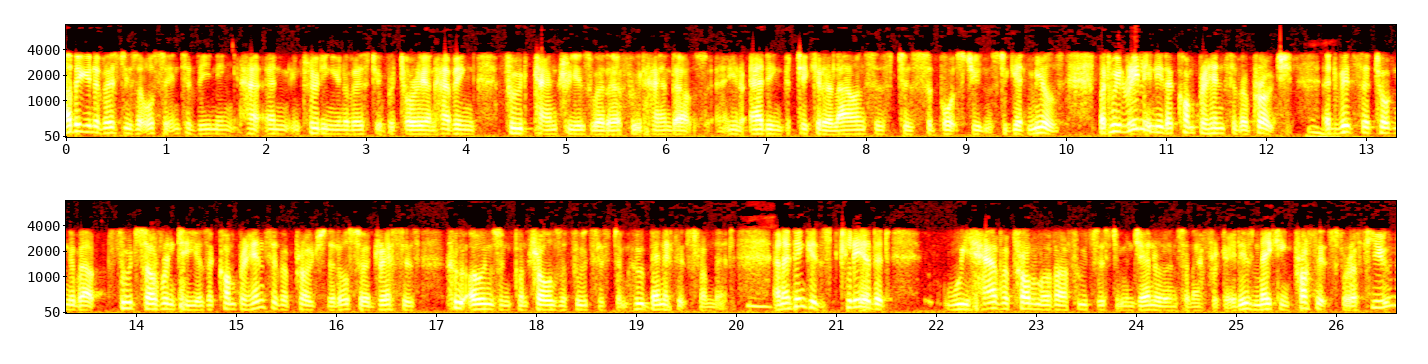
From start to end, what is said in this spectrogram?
Other universities are also intervening, ha- and including University of Pretoria, and having food pantries where there are food handouts, you know, adding particular allowances to support students to get meals. But we really need a comprehensive approach. Mm-hmm. At WITS, they're talking about food sovereignty as a comprehensive approach that also addresses who owns and controls the food system, who benefits from that. Mm. And I think it's clear that we have a problem of our food system in general in South Africa. It is making profits for a few,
